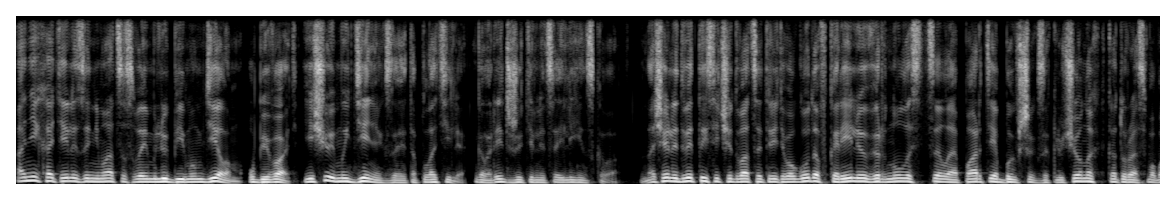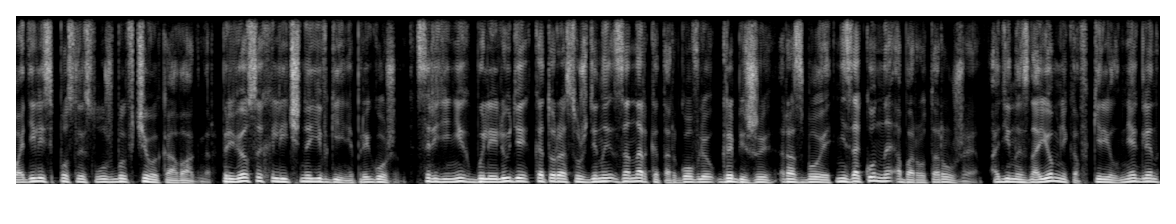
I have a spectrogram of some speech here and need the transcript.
Они хотели заниматься своим любимым делом – убивать. Еще и мы денег за это платили, говорит жительница Ильинского. В начале 2023 года в Карелию вернулась целая партия бывших заключенных, которые освободились после службы в ЧВК «Вагнер». Привез их лично Евгений Пригожин. Среди них были люди, которые осуждены за наркоторговлю, грабежи, разбои, незаконный оборот оружия. Один из наемников, Кирилл Неглин,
